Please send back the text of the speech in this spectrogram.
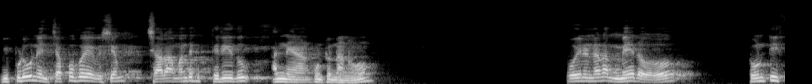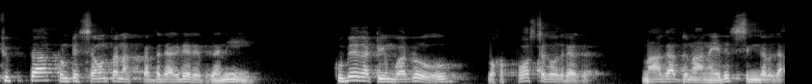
ఇప్పుడు నేను చెప్పబోయే విషయం చాలా మందికి తెలియదు అని నేను అనుకుంటున్నాను. పోయిన నెల మేలో ట్వంటీ ఫిఫ్త్ ట్వంటీ సెవెంత్ నాకు పెద్దగా ఐడియా లేదు కానీ కుబేగా టీం వాళ్ళు ఒక పోస్టర్గా వదిలారు. నాగార్జున అనేది సింగర్గా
